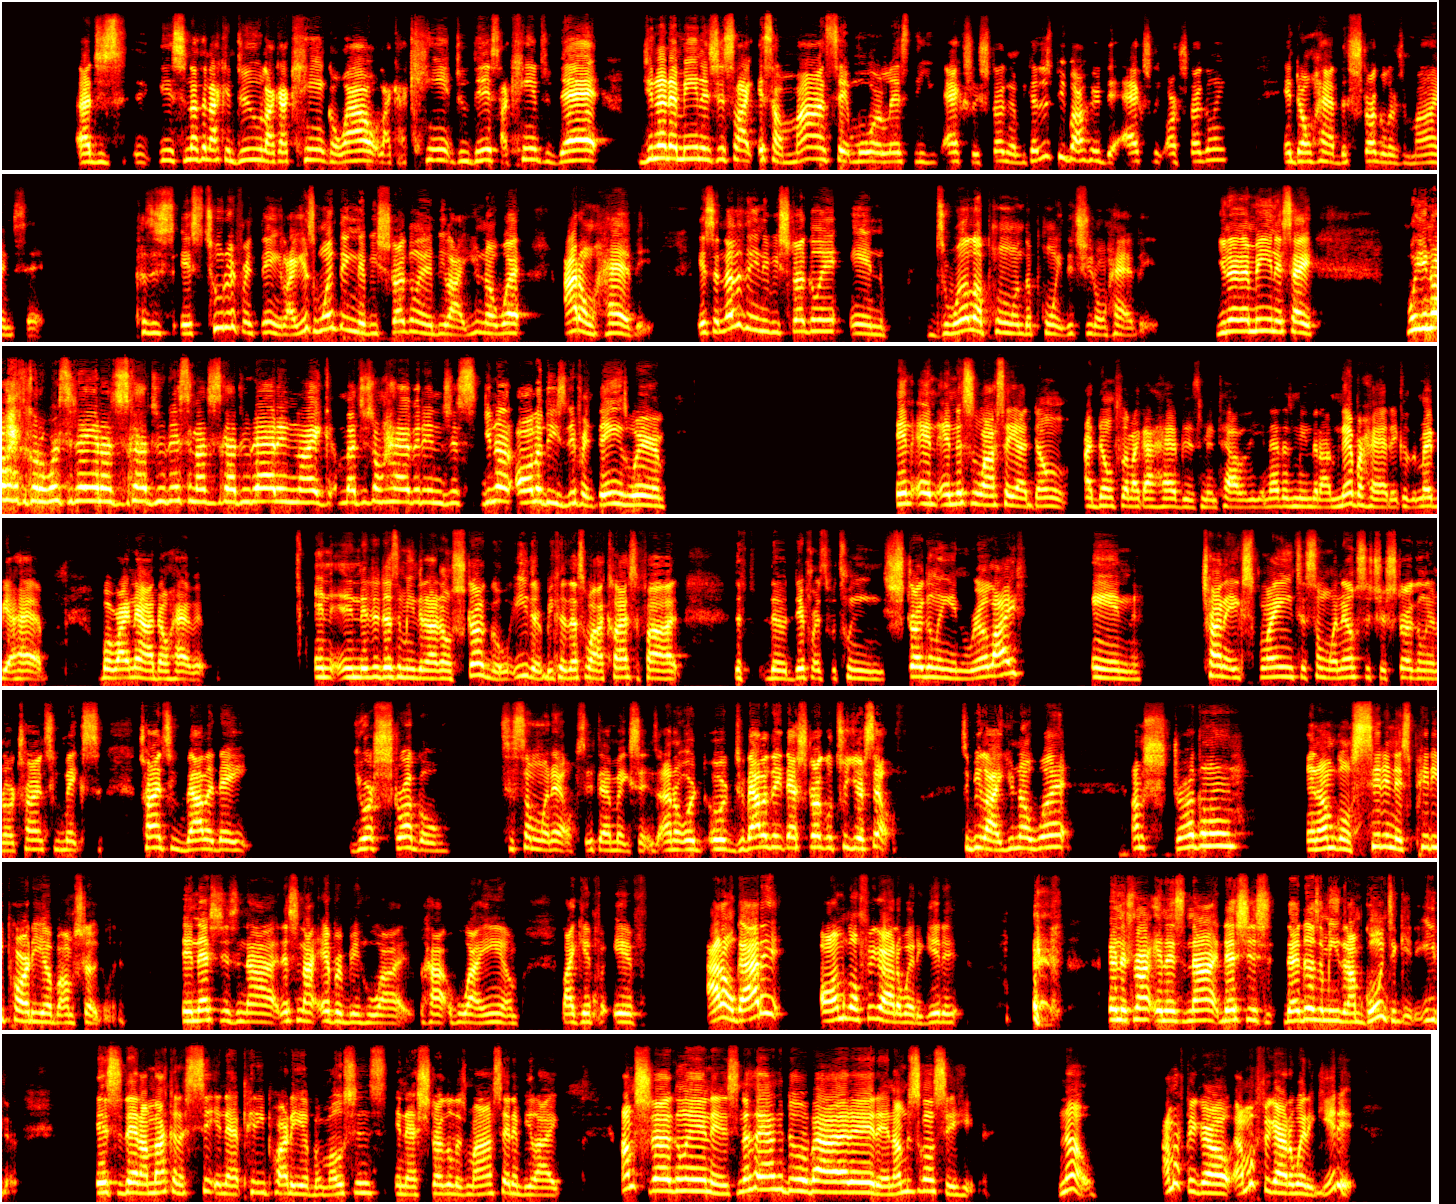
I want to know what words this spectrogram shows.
I just it's nothing I can do. Like I can't go out. Like I can't do this. I can't do that. You know what I mean? It's just like it's a mindset more or less than you actually struggling because there's people out here that actually are struggling and don't have the struggler's mindset. Cause it's it's two different things. Like it's one thing to be struggling and be like, you know what, I don't have it. It's another thing to be struggling and dwell upon the point that you don't have it. You know what I mean? And say, well, you know, I have to go to work today and I just got to do this and I just got to do that. And like, I just don't have it. And just, you know, all of these different things where, and, and, and this is why I say I don't, I don't feel like I have this mentality. And that doesn't mean that I've never had it because maybe I have, but right now I don't have it. And, and it doesn't mean that I don't struggle either because that's why I classified the the difference between struggling in real life and trying to explain to someone else that you're struggling or trying to make trying to validate your struggle to someone else if that makes sense. I don't or, or to validate that struggle to yourself. To be like you know what? I'm struggling and i'm gonna sit in this pity party of i'm struggling. And that's just not that's not ever been who i how who i am. Like if if i don't got it oh, I'm gonna figure out a way to get it. and it's not, and it's not, that's just that doesn't mean that I'm going to get it either. it's that I'm not gonna sit in that pity party of emotions in that struggler's mindset and be like, I'm struggling, there's nothing I can do about it, and I'm just gonna sit here. No. I'm gonna figure out, I'm gonna figure out a way to get it.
